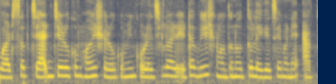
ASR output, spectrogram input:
হোয়াটসঅ্যাপ চ্যাট যেরকম হয় সেরকমই করেছিল। আর এটা বেশ নতুনত্ব লেগেছে। মানে এত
